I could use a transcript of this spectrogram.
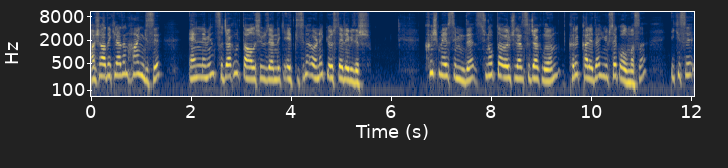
Aşağıdakilerden hangisi enlemin sıcaklık dağılışı üzerindeki etkisine örnek gösterilebilir? Kış mevsiminde Sinop'ta ölçülen sıcaklığın Kırıkkale'den yüksek olması. İkisi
